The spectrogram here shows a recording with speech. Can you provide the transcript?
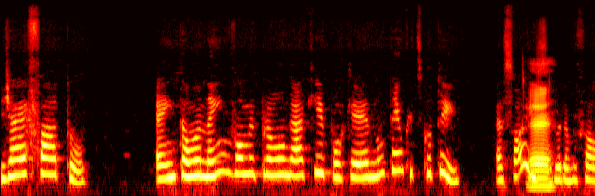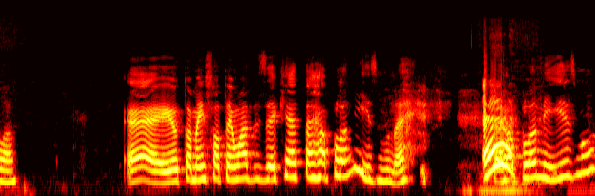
já é fato. É, então eu nem vou me prolongar aqui, porque não tenho o que discutir. É só isso é. que eu devo falar. É, eu também só tenho a dizer que é terraplanismo, né? É. Terraplanismo.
